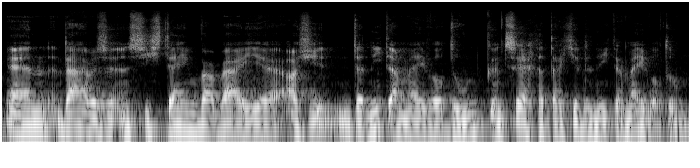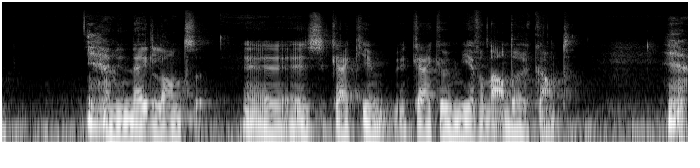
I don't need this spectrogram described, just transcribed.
En daar hebben ze een systeem waarbij je, als je er niet aan mee wilt doen, kunt zeggen dat je er niet aan mee wilt doen. Ja. En in Nederland is, kijk je, kijken we meer van de andere kant. Ja,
